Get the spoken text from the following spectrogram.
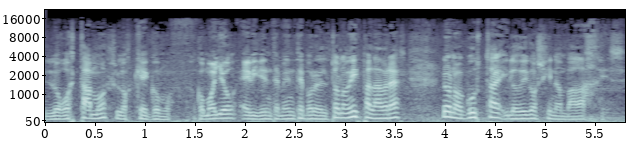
luego estamos los que, como, como yo, evidentemente por el tono de mis palabras, no nos gusta y lo digo sin ambagajes.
